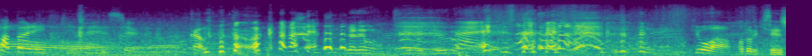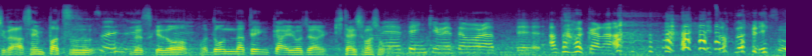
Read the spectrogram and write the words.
パトリッキ選手。かな分からへん。いやでも十分十分、はい。今日はパトリッキ選手が先発ですけどねどんな展開をじゃあ期待しましょうか、ね、点決めてもらって頭から いつも通りね。攻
